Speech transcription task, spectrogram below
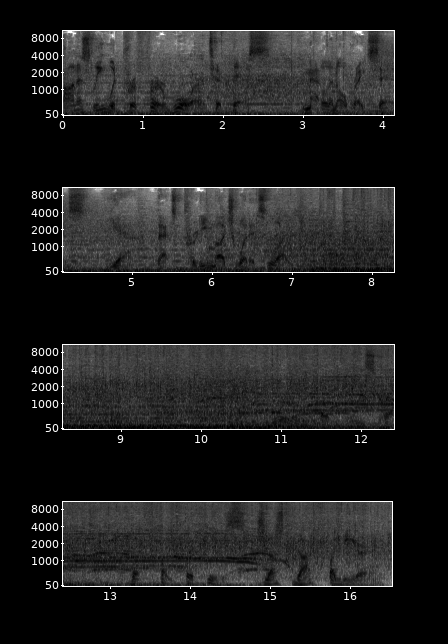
honestly would prefer war to this. Madeleine Albright says, yeah, that's pretty much what it's like. The fight for peace just got fightier.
